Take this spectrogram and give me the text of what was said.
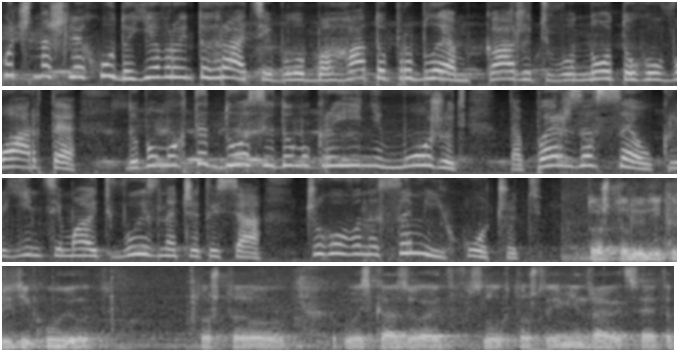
Хоч на шляху до євроінтеграції було багато проблем, кажуть, воно того варте. Допомогти досвідом Україні можуть. Та перш за все українці мають визначитися, чого вони самі хочуть. То, что люди критикуют, то, что высказывают вслух то, что им не нравится, это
